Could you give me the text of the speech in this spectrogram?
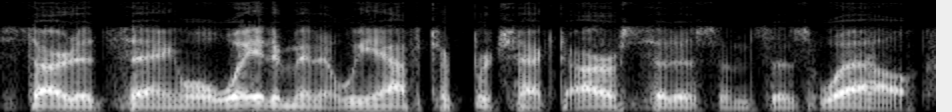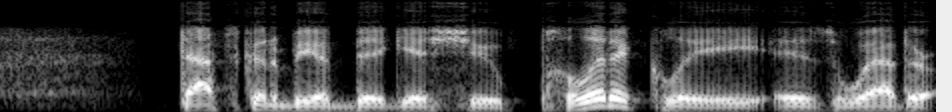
started saying, well, wait a minute, we have to protect our citizens as well that's going to be a big issue politically is whether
